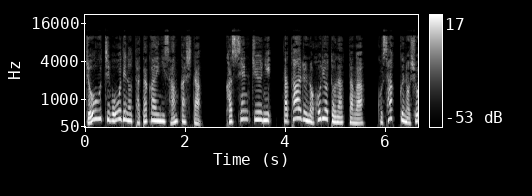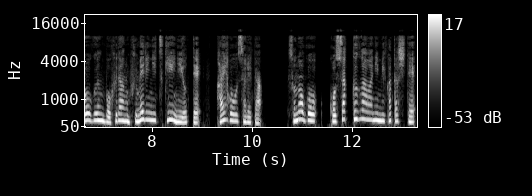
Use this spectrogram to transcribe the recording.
上内棒での戦いに参加した。合戦中にタタールの捕虜となったが、コサックの将軍ボフダン・フメリニツキーによって解放された。その後、コサック側に味方して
